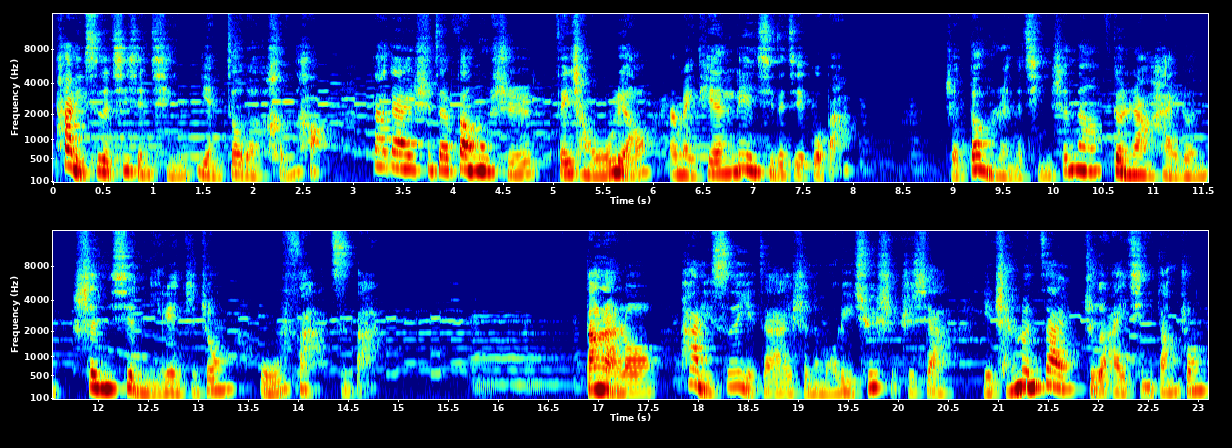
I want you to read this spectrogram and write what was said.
帕里斯的七弦琴演奏的很好。大概是在放牧时非常无聊而每天练习的结果吧。这动人的琴声呢，更让海伦深陷迷恋之中，无法自拔。当然喽，帕里斯也在爱神的魔力驱使之下，也沉沦在这个爱情当中。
